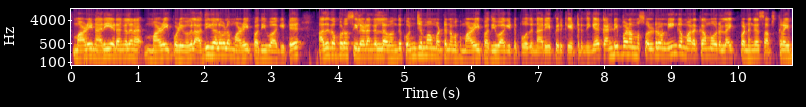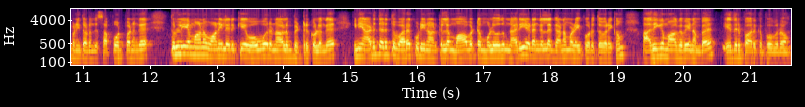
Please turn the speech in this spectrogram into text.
மழை நிறைய இடங்களில் ந- மழை பொழிவுகள் அதிக அளவில் மழை பதிவாகிட்டு அதுக்கப்புறம் சில இடங்களில் வந்து கொஞ்சமாக மட்டும் நமக்கு மழை பதிவாகிட்டு போகுது. நிறைய பேர் கேட்டிருந்தீங்க. கண்டிப்பாக நம்ம சொல்கிறோம் நீங்கள் மறக்காமல் ஒரு லைக் பண்ணுங்கள் சப்ஸ்கிரைப் பண்ணி தொடர்ந்து சப்போர்ட் பண்ணுங்கள் துல்லியமான வானிலை இருக்கே ஒவ்வொரு நாளும் பெற்றுக்கொள்ளுங்க. இனி அடுத்தடுத்து வரக்கூடிய நாட்களில் மாவட்டம் முழுவதும் நிறைய இடங்கள்ல கனமழை பொறுத்த வரைக்கும் அதிகமாகவே நம்ம எதிர்பார்க்க போகிறோம்.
